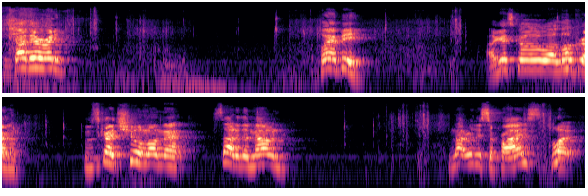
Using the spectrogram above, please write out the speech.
There's a guy there already. Plan B. I guess go uh, low ground. There's this guy chilling on that side of the mountain. I'm not really surprised, but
